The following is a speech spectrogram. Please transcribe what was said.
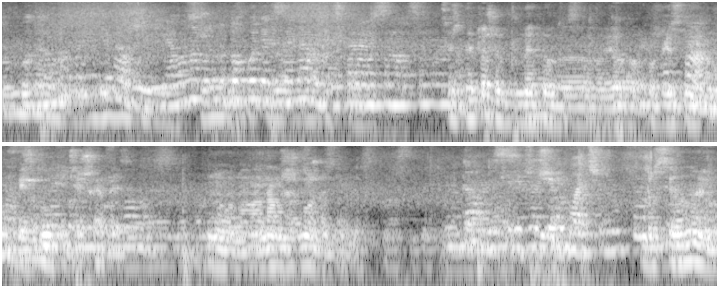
доходили. Ми перекидали її, а воно ж тут доходять заяви, ми стараємося максимально. Це ж не то, щоб ми тут його публікуємо у Фейсбуці чи ще десь. Ну, ну, а нам же ж можна знімати. Ну, так, ми все рівно ж його бачимо. Ну, все одно його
